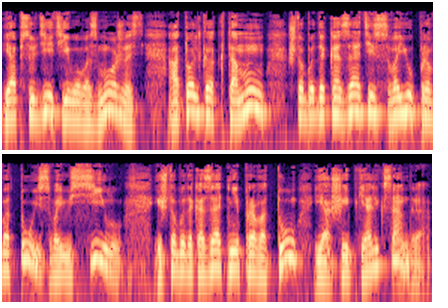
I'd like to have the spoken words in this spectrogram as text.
и обсудить его возможность, а только к тому, чтобы доказать и свою правоту, и свою силу, и чтобы доказать неправоту и ошибки Александра.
